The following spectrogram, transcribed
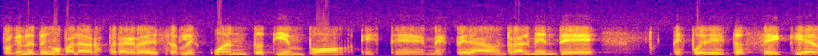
porque no tengo palabras para agradecerles cuánto tiempo este, me esperaron. Realmente, después de esto sé que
